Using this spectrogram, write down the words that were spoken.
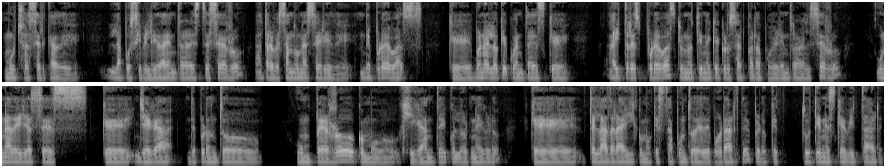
mucho acerca de la posibilidad de entrar a este cerro atravesando una serie de, de pruebas que, bueno, lo que cuenta es que hay tres pruebas que uno tiene que cruzar para poder entrar al cerro. Una de ellas es llega de pronto un perro como gigante, color negro, que te ladra y como que está a punto de devorarte, pero que tú tienes que evitar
